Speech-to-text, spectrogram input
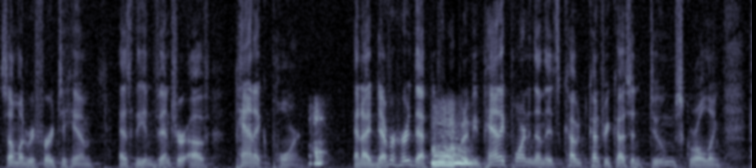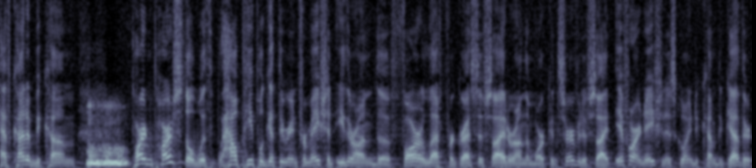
Someone referred to him as the inventor of panic porn and I'd never heard that before. Mm. But I mean, panic porn and then its country cousin doom scrolling have kind of become mm-hmm. part and parcel with how people get their information, either on the far left progressive side or on the more conservative side. If our nation is going to come together,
